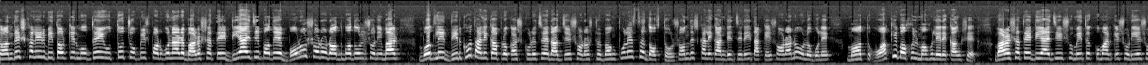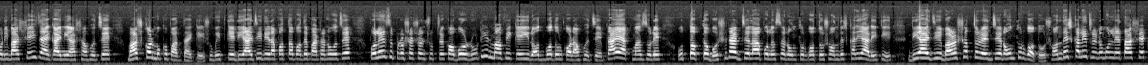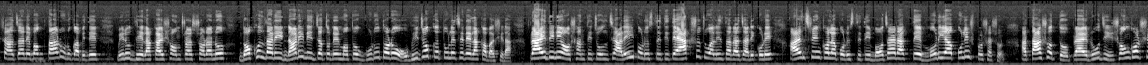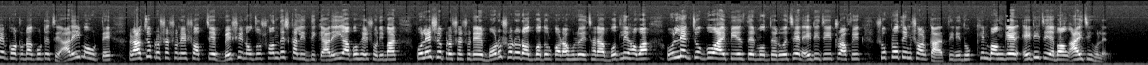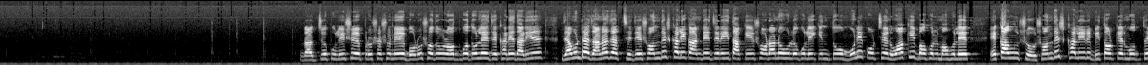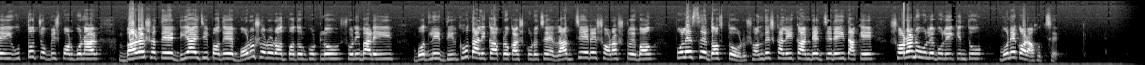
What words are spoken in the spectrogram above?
সন্দেশখালীর বিতর্কের মধ্যেই উত্তর চব্বিশ পরগনার বারাসাতে ডিআইজি পদে বড়সড় রদবদল শনিবার বদলির দীর্ঘ তালিকা প্রকাশ করেছে রাজ্যের স্বরাষ্ট্র এবং পুলিশ দফতর। সন্দেশখালী কাণ্ডের জেরেই তাকে সরানো হলো বলে মত ওয়াকিবহল মহলের একাংশের বারাসাতে ডিআইজি সুমিত কুমারকে সরিয়ে শনিবার সেই জায়গায় নিয়ে আসা হয়েছে ভাস্কর মুখোপাধ্যায়কে। সুমিতকে ডিআইজি নিরাপত্তা পদে পাঠানো হয়েছে। পুলিশ প্রশাসন সূত্রে খবর, রুটিন মাফিক এই রদবদল করা হয়েছে। প্রায় এক মাস ধরে উত্তপ্ত বসিরহাট জেলা পুলিশের অন্তর্গত সন্দেশখালী আর এটি ডিআইজি বারাসাত রেঞ্জের অন্তর্গত। সন্দেশখালী তৃণমূল নেতা শেখ শাহজাহান এবং তার অনুগামীদের বিরুদ্ধে এলাকায় সন্ত্রাস ছড়ানো, দখলদারি, নারী নির্যাতনের মতো গুরুতর অভিযোগ তুলেছেন এলাকাবাসীরা। প্রায় দিনই অশান্তি চলছে আর এই পরিস্থিতিতে একশো চুয়াল্লিশ ধারা জারি করে আইন শৃঙ্খলা পরিস্থিতি বজায় রাখতে মরিয়া পুলিশ প্রশাসন। আর তা সত্ত্বেও প্রায় রোজই সংঘর্ষের ঘটনা ঘটেছে। আর এই মুহূর্তে রাজ্য প্রশাসনের সবচেয়ে বেশি নজর সন্দেশখালীর দিকে। আর এই আবহে শনিবার পুলিশ প্রশাসনের বড়সড় রদবদল করা হলো। এছাড়া বদলি হওয়া উল্লেখযোগ্য আইপিএসদের মধ্যে রয়েছেন এডিজি, ট্রাফিক, সুপ্রতিম সরকার। তিনি দক্ষিণবঙ্গের এডিজি এবং আইজি হলেন। রাজ্য পুলিশের প্রশাসনে বড় সদর রদবদলে যেখানে দাঁড়িয়ে যেমনটা জানা যাচ্ছে যে সন্দেশখালী কাণ্ডে জেরেই তাকে সরানো হলো বলে কিন্তু মনে করছেন ওয়াকিবহল মহলের একাংশ। সন্দেশখালীর বিতর্কের মধ্যেই উত্তর চব্বিশ পরগনার বারাসাতে ডিআইজি পদে বড় সড় রদবদল ঘটল। শনিবার এই বদলির দীর্ঘ তালিকা প্রকাশ করেছে রাজ্যের স্বরাষ্ট্র এবং পুলিশের দফতর। সন্দেশখালী কাণ্ডের জেরেই তাকে সরানো হলে বলে কিন্তু মনে করা হচ্ছে।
